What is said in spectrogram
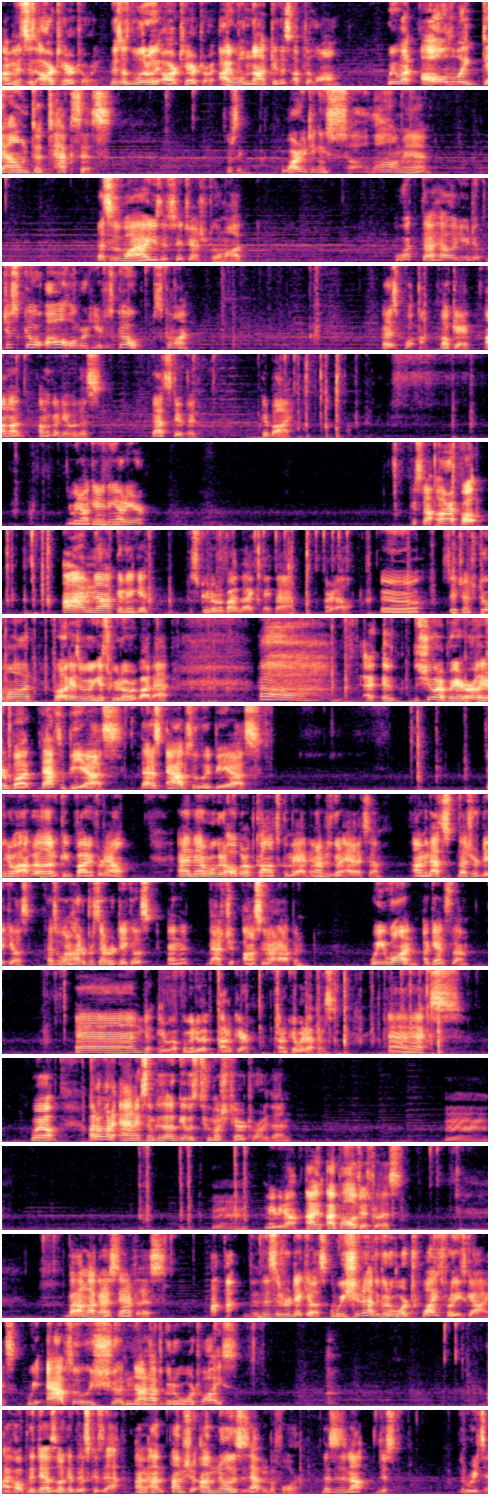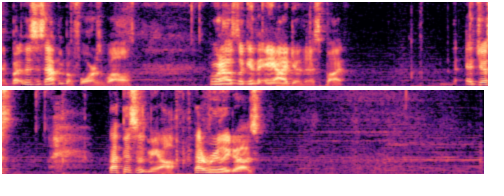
I mean, this is our territory. This is literally our territory. I will not give this up to long. We went all the way down to Texas. Seriously, why are you taking so long, man? This is why I use the state transfer tool mod. What the hell are you doing? Just go all over here. Just go. Just come on. This okay, I'm not I'm not gonna deal with this. That's stupid. Goodbye. Do we not get anything out of here? It's not alright, well, I'm not gonna get screwed over by like, like that. Alright all. Uh, state transfer to mod. Well, I guess we're gonna get screwed over by that. it showed up here earlier, but that's BS. That is absolutely BS. You know what? I'm gonna let them keep fighting for now, and then we're gonna open up console command, and I'm just gonna annex them. I mean, that's that's ridiculous. That's 100% ridiculous, and it, that should honestly not happen. We won against them. And here we go. We're gonna do it. I don't care. I don't care what happens. Annex. Well, I don't want to annex them because that would give us too much territory then. Hmm. Hmm. Maybe not. I, I apologize for this. But I'm not going to stand for this. I, I, this is ridiculous. We shouldn't have to go to war twice for these guys. We absolutely should not have to go to war twice. I hope the devs look at this because I'm, I'm, I'm, sure I know this has happened before. This is not just recent, but this has happened before as well. When I was looking at the AI do this, but it just that pisses me off. That really does.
